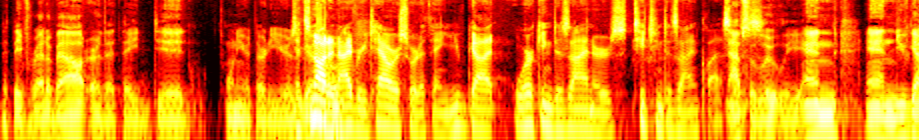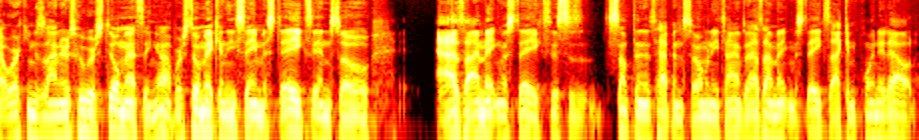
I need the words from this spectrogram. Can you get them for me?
that they've read about or that they did 20 or 30 years It's ago. It's not an ivory tower sort of thing. You've got working designers teaching design classes. Absolutely, and and you've got working designers who are still messing up. We're still making these same mistakes, and so as I make mistakes, this is something that's happened so many times. As I make mistakes, I can point it out,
